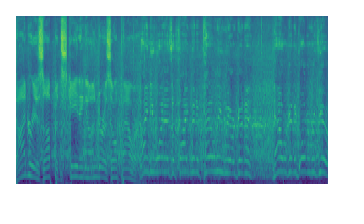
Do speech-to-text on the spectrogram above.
Kadri is up and skating under his own power. 91 has a five minute penalty. We are going to, now we're going to go to review.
